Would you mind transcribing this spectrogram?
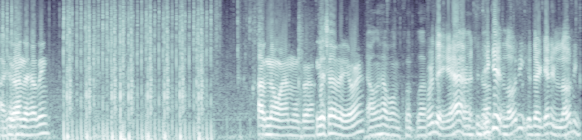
I hit They're on him. the heli. I have no ammo, bro. You guys have AR? I only have one clip left. Where they at? Did they get loading? They're getting loading.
